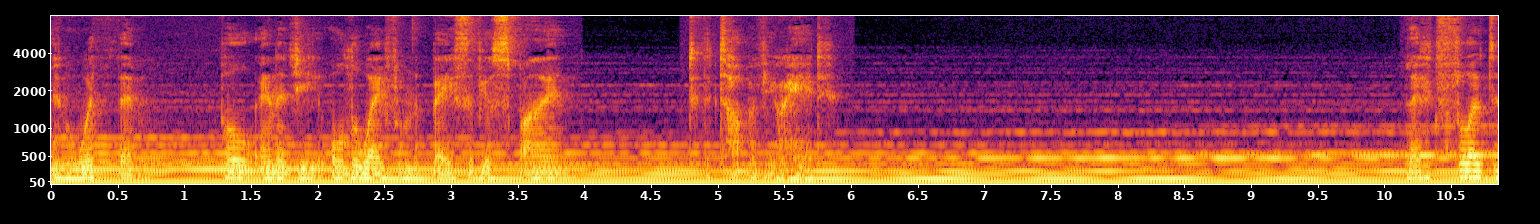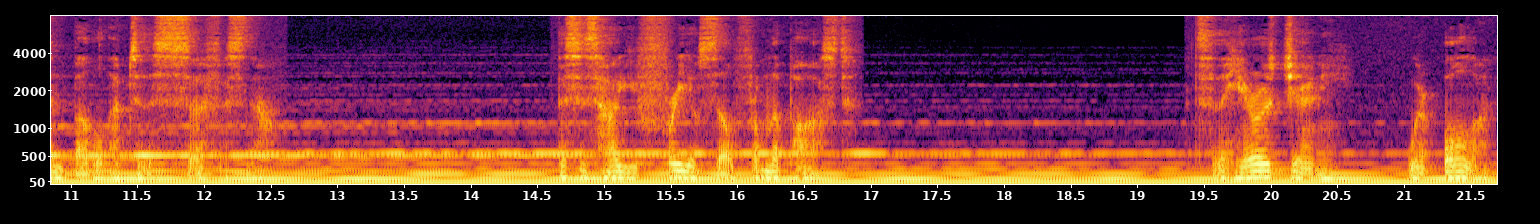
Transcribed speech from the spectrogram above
and with them pull energy all the way from the base of your spine to the top of your head. Let it float and bubble up to the surface now. This is how you free yourself from the past. It's the hero's journey we're all on.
